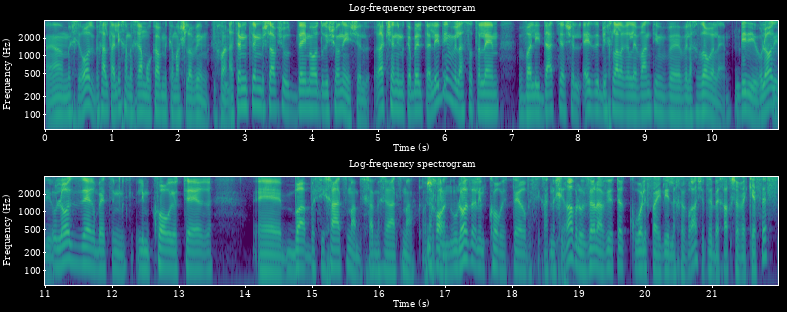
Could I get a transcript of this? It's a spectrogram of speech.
המכירות, ובכלל תהליך המכירה מורכב מכמה שלבים. נכון. אז אתם נמצאים בשלב שהוא די מאוד ראשוני, של רק כשאני מקבל את הלידים ולעשות עליהם ולידציה של איזה בכלל רלוונטיים ו- ולחזור אליהם. בדיוק, הוא לא, בדיוק. הוא לא עוזר בעצם למכור יותר אה, בשיחה עצמה, בשיחת מכירה עצמה. נכון, שכן? הוא לא עוזר למכור יותר בשיחת מכירה, אבל הוא עוזר להביא יותר qualified lead לחברה, שזה בהכרח שווה כסף,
